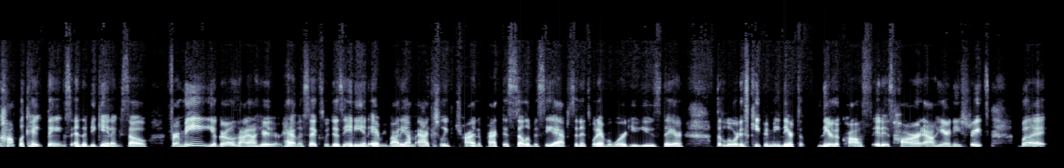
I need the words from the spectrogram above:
complicate things in the beginning. So for me, your girl's not out here having sex with just any and everybody. I'm actually trying to practice celibacy, abstinence, whatever word you use there. The Lord is keeping me near to near the cross. It is hard out here in these streets, but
